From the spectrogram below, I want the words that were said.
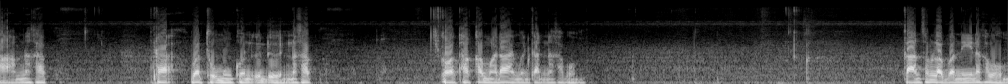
ถามนะครับ พระวัตถุมงคลอื่น ๆนะครับ ก็ทักเข้ามาได้เหมือนกันนะครับผม การสำหรับวันนี้นะครับผม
